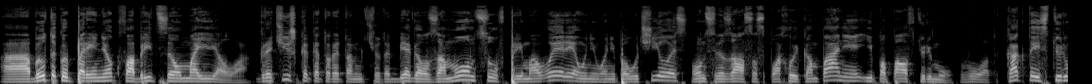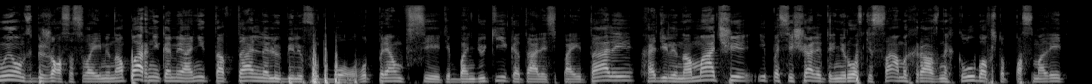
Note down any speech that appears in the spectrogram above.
А, был такой паренек Фабрицио Майелло. Грачишка, который там что-то бегал за Монцу в Примавере, у него не получилось. Он связался с плохой компанией и попал в тюрьму. Вот. Как-то из тюрьмы он сбежал со своими напарниками, они тотально любили футбол. Вот прям все эти бандюки катались по Италии, ходили на матчи и посещали тренировки самых разных клубов, чтобы посмотреть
